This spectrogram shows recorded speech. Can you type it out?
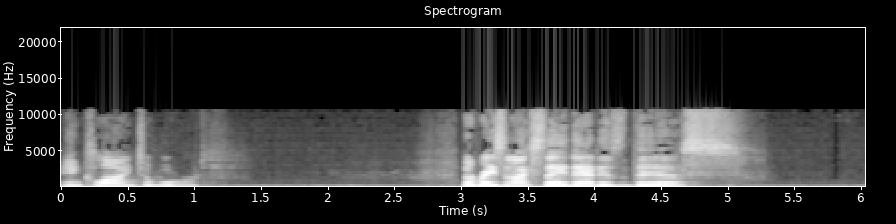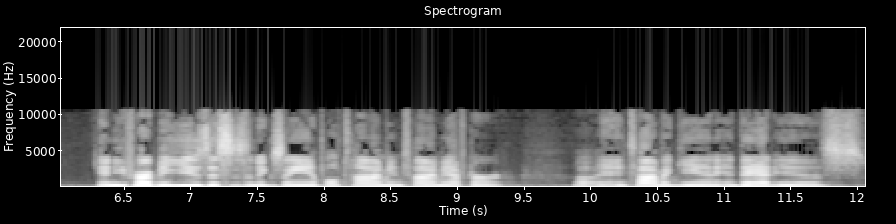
inclined toward. The reason I say that is this, and you've heard me use this as an example time and time after uh, and time again, and that is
